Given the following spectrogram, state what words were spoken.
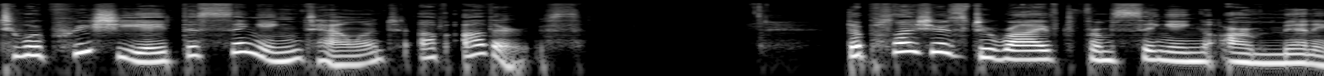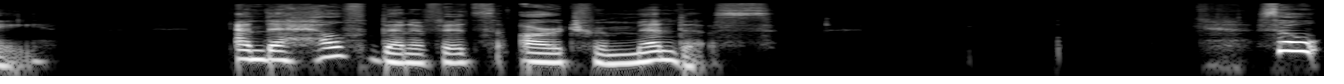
to appreciate the singing talent of others. The pleasures derived from singing are many, and the health benefits are tremendous. So,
